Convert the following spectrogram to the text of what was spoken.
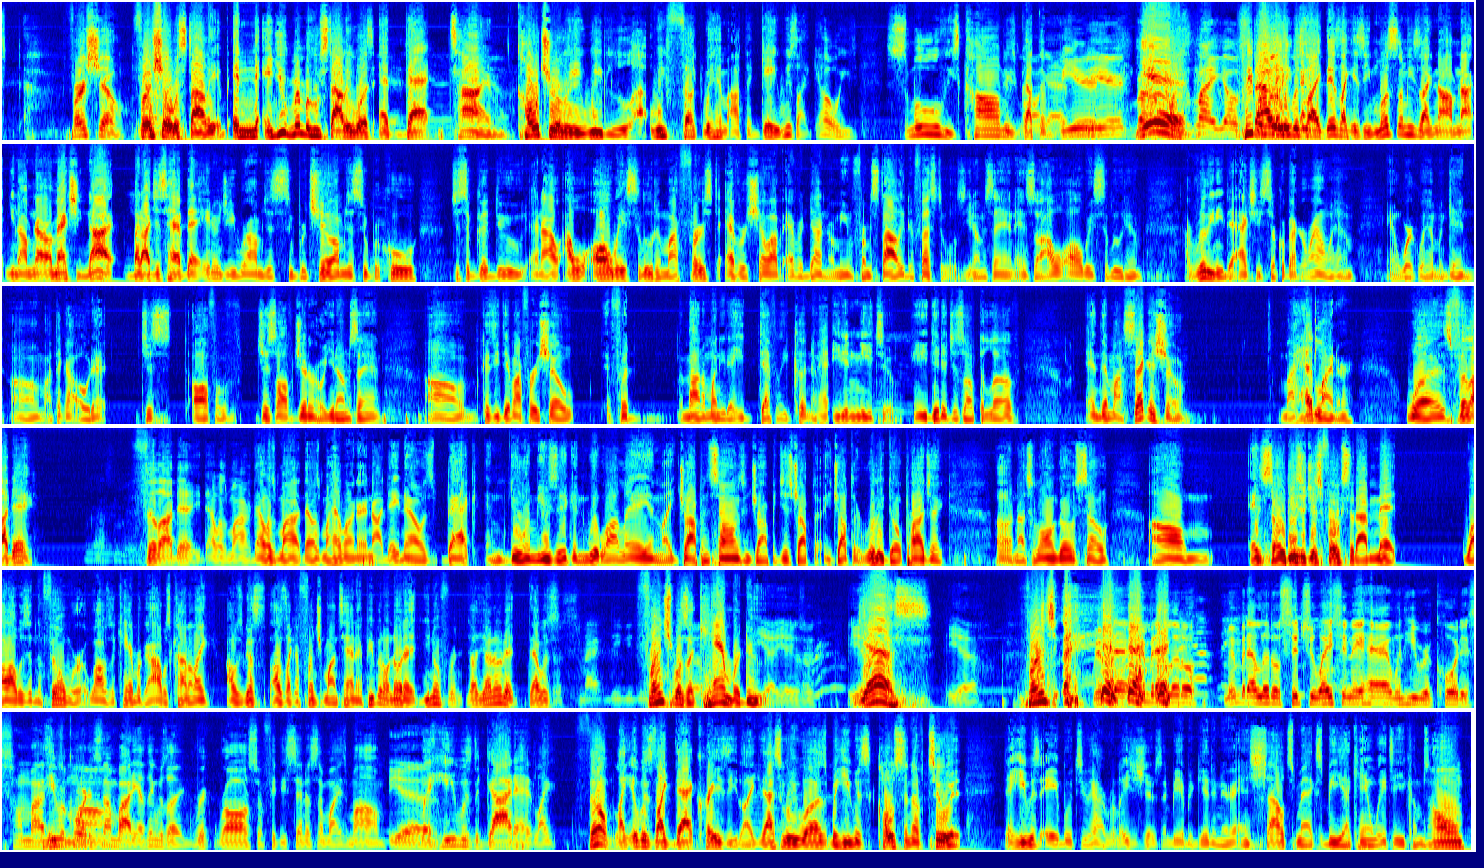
First show. First show with Stalley. And and you remember who Stalley was at that time. Culturally, we lo- we fucked with him out the gate. We was like, yo, he's smooth, he's calm, he's got the beard. beard, yeah. Like, yo, People Stalley- thought he was like this, like, is he Muslim? He's like, no, I'm not, you know, I'm not, I'm actually not, but I just have that energy where I'm just super chill, I'm just super cool, just a good dude. And I, I will always salute him. My first ever show I've ever done, I mean, from Stalley to festivals, you know what I'm saying? And so I will always salute him. I really need to actually circle back around with him and work with him again. Um, I think I owe that just off of, just off general, you know what I'm saying? Um, because he did my first show for amount of money that he definitely couldn't have had. He didn't need to. And he did it just off the love. And then my second show, my headliner was Phil Ade. Phil Ade. That was my that was my that was my headliner. And Ade now is back and doing music and with Wale and like dropping songs and dropping just dropped a, he dropped a really dope project uh, not too long ago. So um and so these are just folks that I met while I was in the film world, while I was a camera guy. I was kind of like I was I was like a French Montana. People don't know that. You know, y'all know that that was. French was a camera dude. Yeah, yeah, he was a, yeah. Yes, Yeah. French. Remember that, remember that little remember that little situation they had when he recorded somebody. he recorded somebody. I think it was like Rick Ross or Fifty Cent or somebody's mom. Yeah. but he was the guy that had like filmed. Like it was like that crazy. Like that's who he was. But he was close enough to it that he was able to have relationships and be able to get in there. And shouts Max B. I can't wait till he comes home.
